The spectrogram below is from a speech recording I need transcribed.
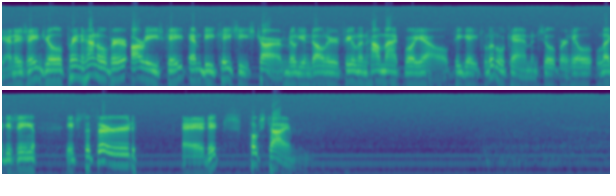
And his angel, Prin Hanover, Ari's Kate, MD Casey's Charm, Million Dollar Feeling Howmac Royale, PH Little Cam, and Silver Hill Legacy. It's the third, and it's post time.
